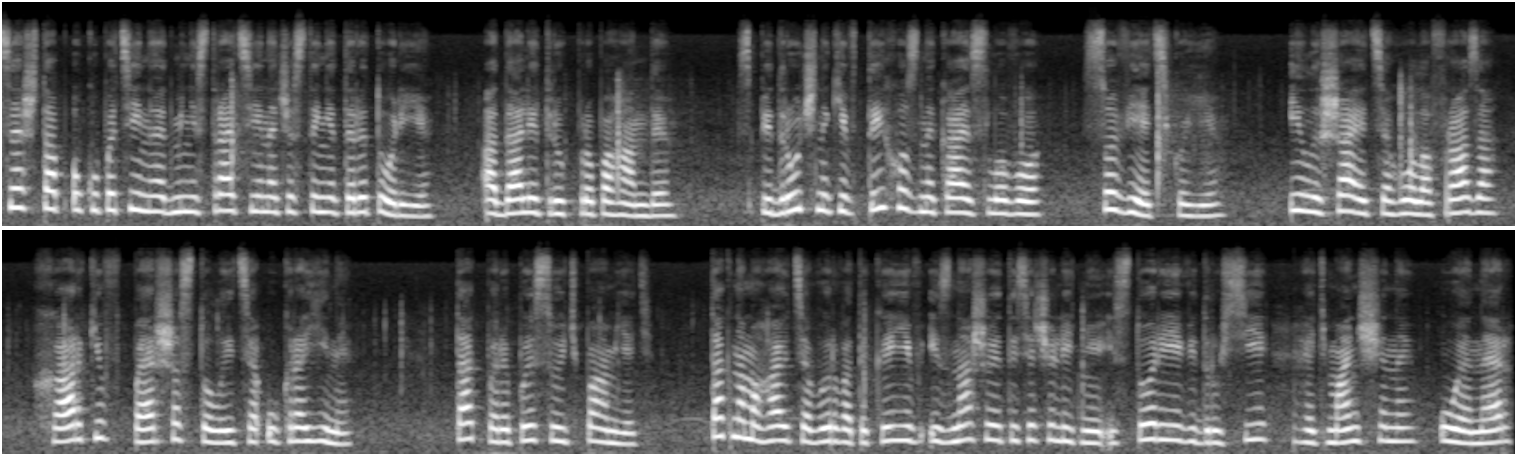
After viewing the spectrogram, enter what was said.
Це штаб окупаційної адміністрації на частині території, а далі трюк пропаганди. З підручників тихо зникає слово совєтської і лишається гола фраза Харків перша столиця України. Так переписують пам'ять. Так намагаються вирвати Київ із нашої тисячолітньої історії від Русі, Гетьманщини, УНР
